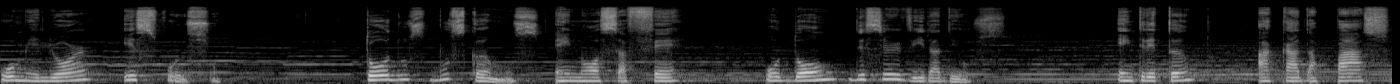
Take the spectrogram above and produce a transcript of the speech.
o melhor esforço. Todos buscamos em nossa fé o dom de servir a Deus. Entretanto, a cada passo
